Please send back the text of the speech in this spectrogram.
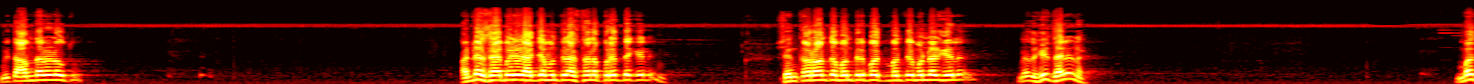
मी तर आमदार नव्हतो. अण्णासाहेबांनी राज्यमंत्री असताना प्रयत्न केले. शंकररावांचं मंत्रिपद मंत्रिमंडळ गेलं. नाही हे झाले ना. मग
